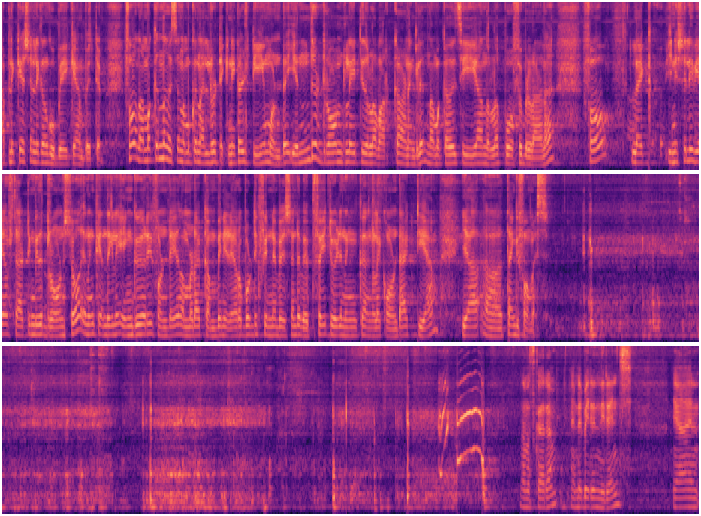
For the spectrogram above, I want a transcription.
ആപ്ലിക്കേഷനിലേക്കും നമുക്ക് ഉപയോഗിക്കാൻ പറ്റും. സോ നമുക്കെന്ന് വെച്ചാൽ നമുക്ക് നല്ലൊരു ടെക്നിക്കൽ ടീമുണ്ട് എന്ത് ഡ്രോൺ റിലേറ്റ് ചെയ്തുള്ള വർക്കാണെങ്കിലും നമുക്കത് ചെയ്യാന്നുള്ളത് പോസിബിൾ ആണ്. So like initially we are starting with drone show നിങ്ങൾക്ക് എന്തെങ്കിലും എൻക്വയറീസ് ഉണ്ടെങ്കിൽ നമ്മുടെ കമ്പനിയുടെ റോബോട്ടിക്സ് ഇന്നോവേഷന്റെ വെബ്സൈറ്റ് വഴി നിങ്ങൾക്ക് ഞങ്ങളെ കോൺടാക്ട് ചെയ്യാം. Yeah thank you so much നമസ്കാരം. എന്റെ പേര് നിരഞ്ജ് ഞാൻ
